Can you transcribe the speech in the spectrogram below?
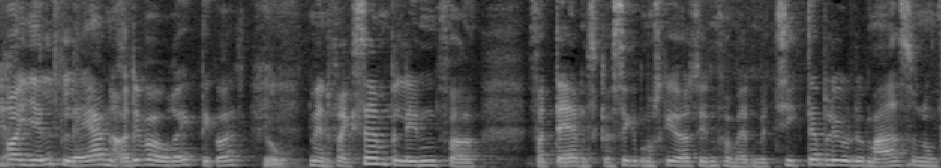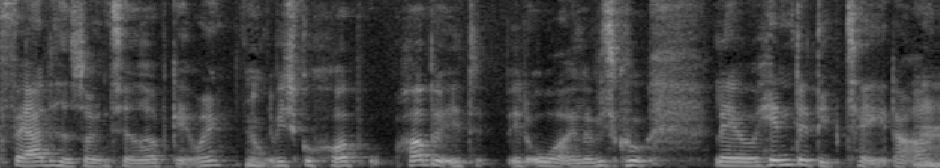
Ja. for at hjælpe lærerne, og det var jo rigtig godt. Jo. Men for eksempel inden for, for dansk, og sikkert måske også inden for matematik, der blev det meget sådan nogle færdighedsorienterede opgaver. Ikke? Jo. Vi skulle hoppe, hoppe et, et ord, eller vi skulle lave hentediktater, og, mm.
